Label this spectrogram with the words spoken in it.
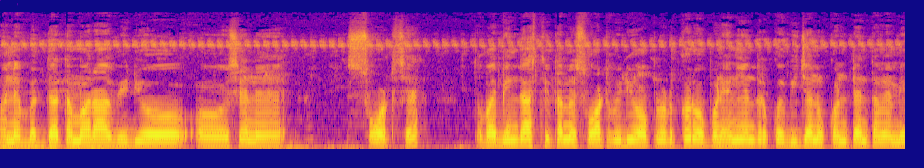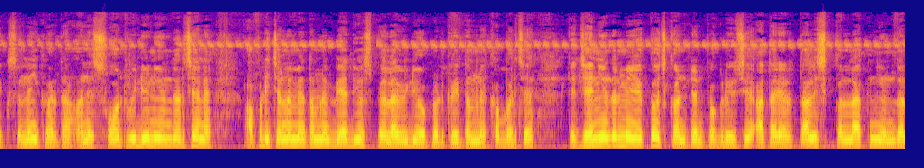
અને બધા તમારા વીડિયો છે ને શોર્ટ છે. તો ભાઈ બિંદાસથી તમે શોર્ટ વીડિયો અપલોડ કરો, પણ એની અંદર કોઈ બીજાનું કન્ટેન્ટ તમે મિક્સ નહીં કરતા. અને શોર્ટ વિડીયોની અંદર છે ને, આપણી ચેનલ મેં તમને બે દિવસ પહેલાં વીડિયો અપલોડ કરી, તમને ખબર છે કે જેની અંદર મેં એક જ કન્ટેન્ટ પકડ્યું છે. અત્યારે અડતાલીસ કલાકની અંદર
